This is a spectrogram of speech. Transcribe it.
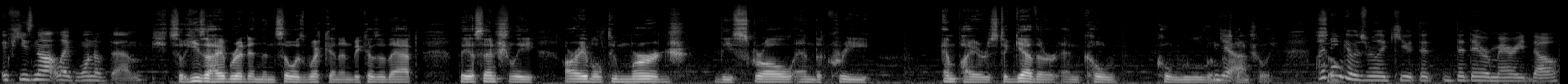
if he's not like one of them? so he's a hybrid, and then so is Wiccan, and because of that, they essentially are able to merge the Skrull and the Kree empires together and co co rule them Yeah. essentially. I So- think it was really cute that that they were married though,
